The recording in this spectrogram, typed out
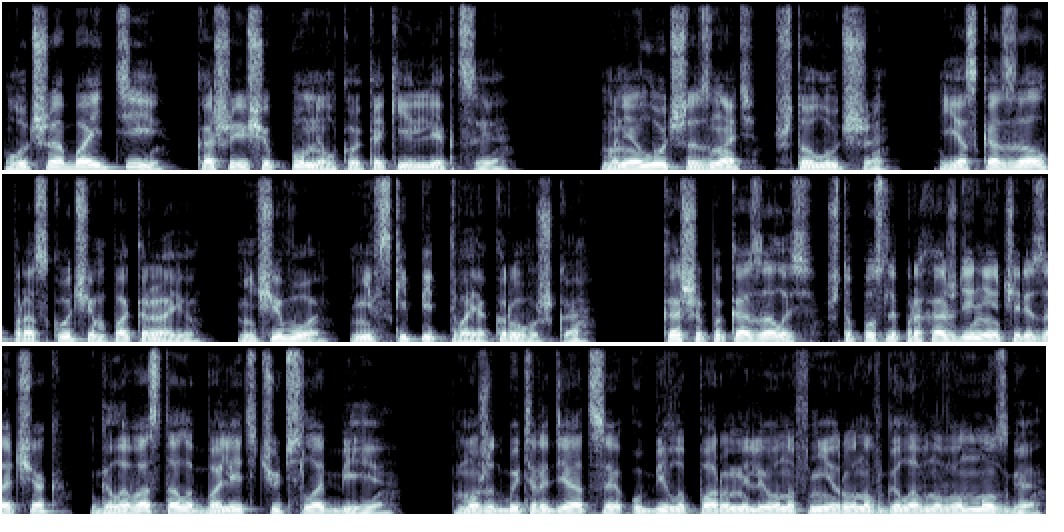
Лучше обойти, Каша еще помнил кое-какие лекции. Мне лучше знать, что лучше. Я сказал, проскочим по краю. Ничего, не вскипит твоя кровушка. Каше показалось, что после прохождения через очаг голова стала болеть чуть слабее. Может быть, радиация убила пару миллионов нейронов головного мозга,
